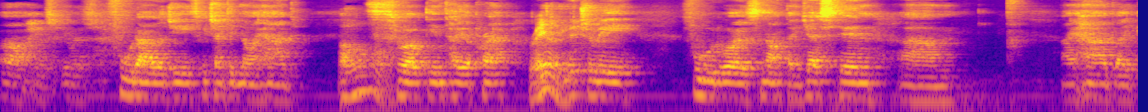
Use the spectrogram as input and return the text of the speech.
oh, it was, it was food allergies, which I didn't know I had Oh, throughout the entire prep. Really? Literally, food was not digesting. Um, I had like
